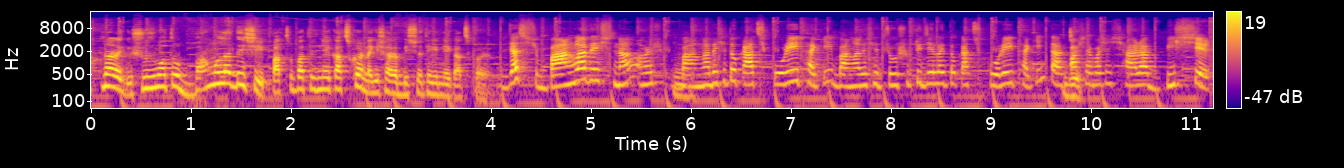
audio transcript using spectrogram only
আপনারা কি শুধুমাত্র বাংলাদেশি পাত্রপাত্রী নিয়ে কাজ করেন নাকি সারা বিশ্ব থেকে নিয়ে কাজ করেন? জাস্ট বাংলাদেশ না আমরা বাংলাদেশে তো কাজ করেই থাকি বাংলাদেশের চৌষট্টি জেলায় তো কাজ করেই থাকি তার। পাশাপাশি সারা বিশ্বের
